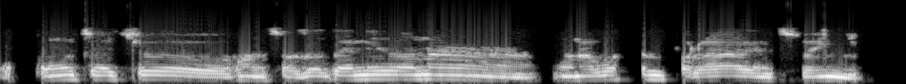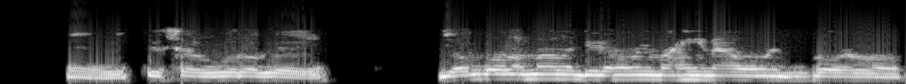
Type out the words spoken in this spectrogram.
este muchacho Juan Soto ha tenido una, una temporada de ensueño. Eh, estoy seguro que yo por lo menos yo no me imaginaba un equipo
